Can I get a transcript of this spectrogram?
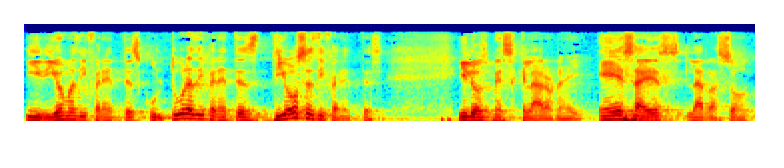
idiomas diferentes, culturas diferentes, dioses diferentes, y los mezclaron ahí. Esa es la razón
